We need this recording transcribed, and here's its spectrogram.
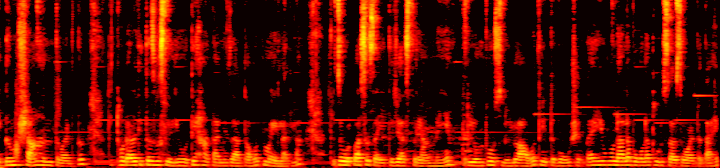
एकदम शांत वाटतं. तर थोडा वेळ तिथंच बसलेली होते. आता आम्ही जात आहोत मैलारला. तर जवळपासच आहे. इथं जास्त लांब नाही आहे तर येऊन पोहोचलेलो आहोत. आहोत इथं बघू शकता. हे उन्हाला बघून थोडंसं असं वाटत आहे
